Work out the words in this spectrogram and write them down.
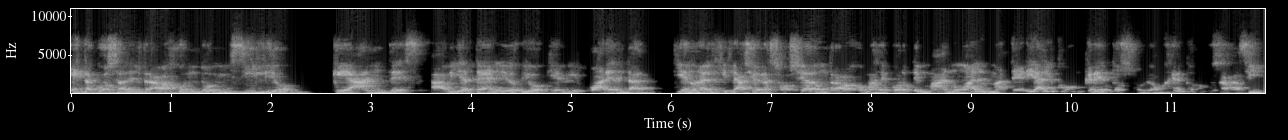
esta cosa del trabajo en domicilio que antes había tenido, digo, que en el 40 tiene una legislación asociada a un trabajo más de corte manual, material, concreto, sobre objetos, cosas así,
